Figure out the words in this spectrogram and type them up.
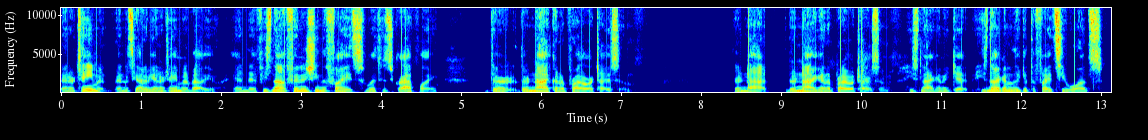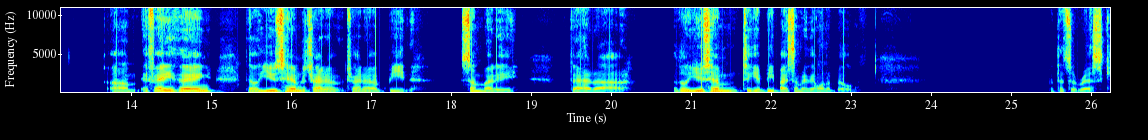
entertainment and it's got to be entertainment value. And if he's not finishing the fights with his grappling, they're they're not going to prioritize him. They're not they're not going to prioritize him. He's not going to get he's not going to get the fights he wants. Um, if anything, they'll use him to try to try to beat somebody that uh, they'll use him to get beat by somebody they want to build. But that's a risk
